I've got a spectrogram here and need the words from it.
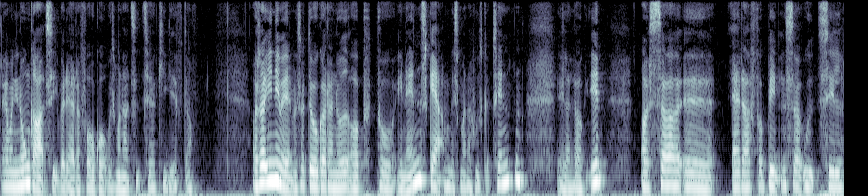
Der kan man i nogen grad se, hvad det er, der foregår, hvis man har tid til at kigge efter. Og så indimellem, så dukker der noget op på en anden skærm, hvis man har husket at tænde den, eller logge ind, og så øh, er der forbindelser ud til,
